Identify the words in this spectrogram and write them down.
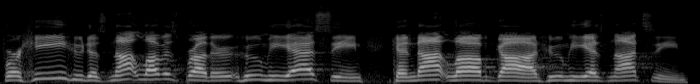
For he who does not love his brother whom he has seen cannot love God whom he has not seen.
